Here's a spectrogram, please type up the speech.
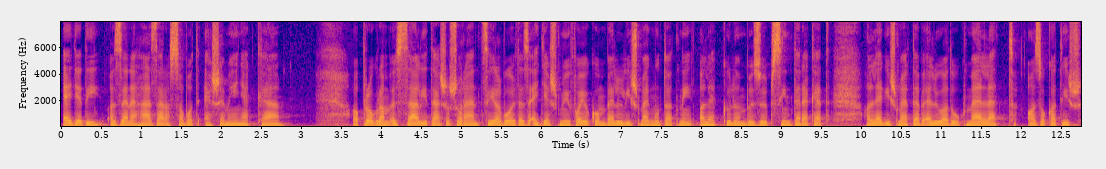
egyedi a zeneházára szabott eseményekkel. A program összeállítása során cél volt az egyes műfajokon belül is megmutatni a legkülönbözőbb szintereket, a legismertebb előadók mellett azokat is,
